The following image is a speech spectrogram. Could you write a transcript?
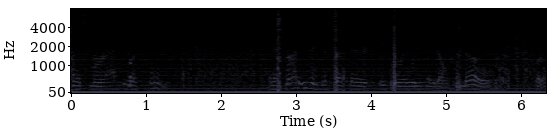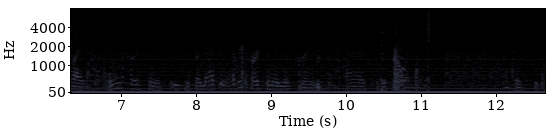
and it's a miraculous thing. And it's not even just that they're speaking languages they don't know, but like one person is speaking. So imagine every person in this room has a different language that they speak.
